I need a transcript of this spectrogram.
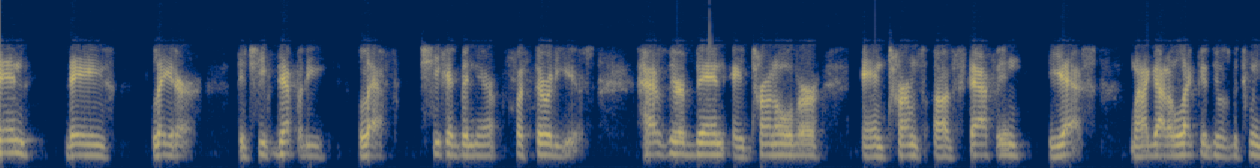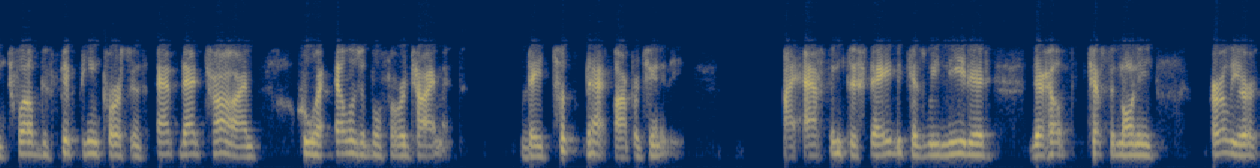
10 days later, the chief deputy left. She had been there for 30 years. Has there been a turnover in terms of staffing? Yes. When I got elected, there was between 12 to 15 persons at that time who were eligible for retirement. They took that opportunity. I asked them to stay because we needed their help. Testimony earlier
